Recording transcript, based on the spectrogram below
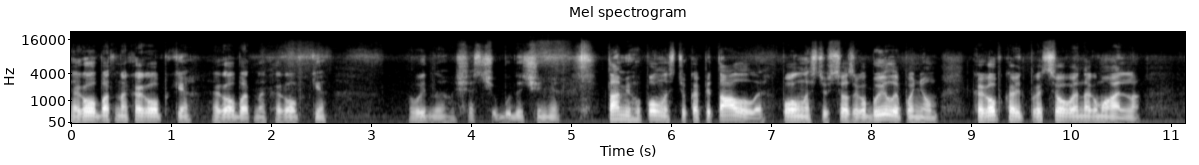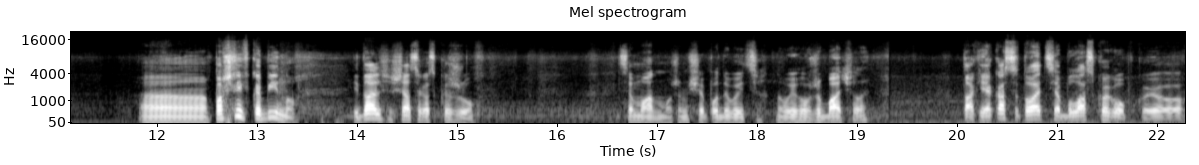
робот на коробці. Робот на коробці. Видно його зараз чи буде чи ні. Там його повністю капіталили, повністю все зробили по ньому. Коробка відпрацьовує нормально. Е, пошли в кабіну і далі зараз розкажу. Це ман, можемо ще подивитися, ну ви його вже бачили. Так, яка ситуація була з коробкою?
